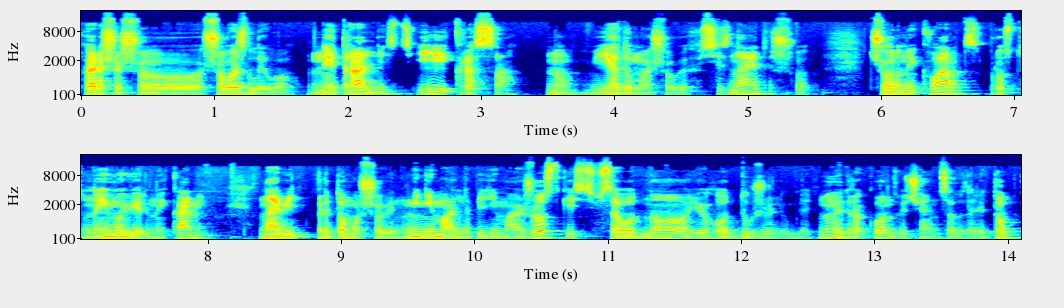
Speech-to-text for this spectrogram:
перше, що, що важливо: нейтральність і краса. Ну, я думаю, що ви всі знаєте, що чорний кварц просто неймовірний камінь. Навіть при тому, що він мінімально підіймає жорсткість, все одно його дуже люблять. Ну і дракон, звичайно, це взагалі топ.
